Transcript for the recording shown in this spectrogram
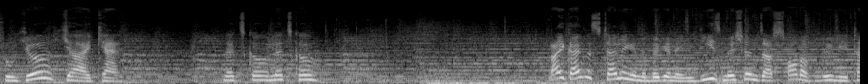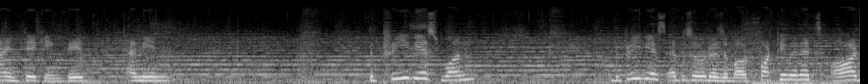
through here? Yeah, I can. Let's go, let's go. Like I was telling in the beginning, these missions are sort of really time taking. They, I mean, the previous one the previous episode is about 40 minutes odd.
